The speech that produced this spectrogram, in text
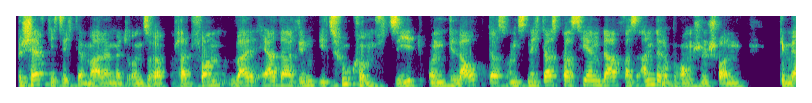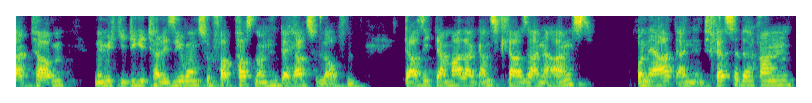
beschäftigt sich der Maler mit unserer Plattform, weil er darin die Zukunft sieht und glaubt, dass uns nicht das passieren darf, was andere Branchen schon gemerkt haben, nämlich die Digitalisierung zu verpassen und hinterherzulaufen. Da sieht der Maler ganz klar seine Angst und er hat ein Interesse daran,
